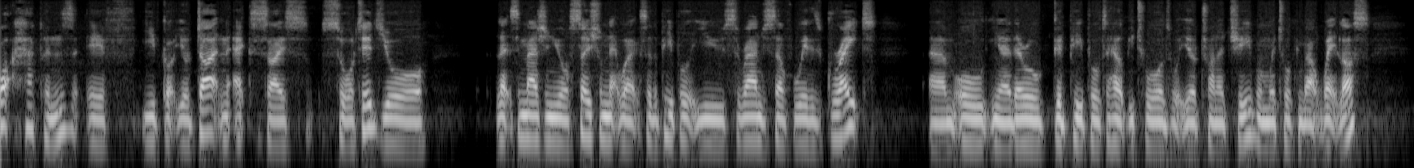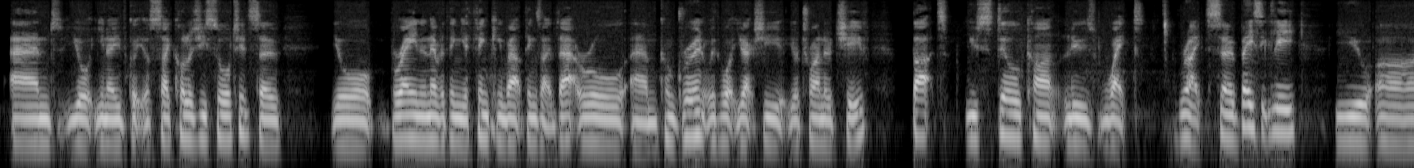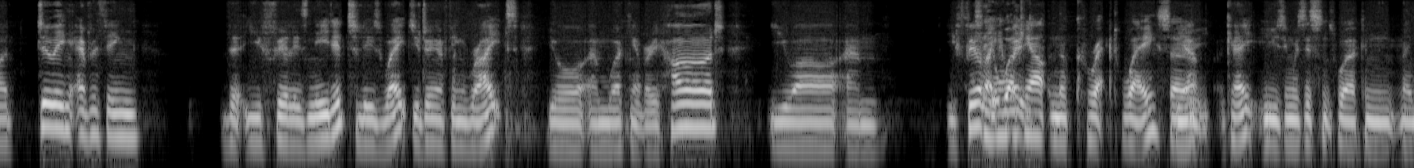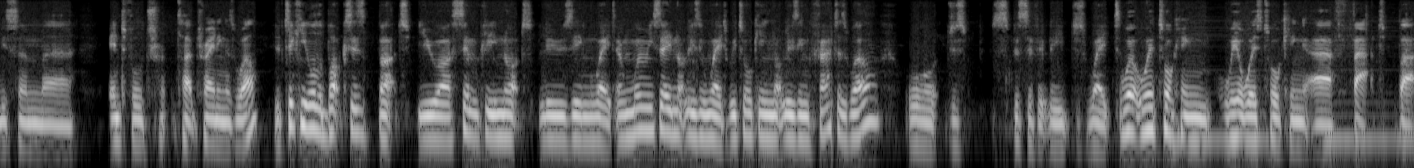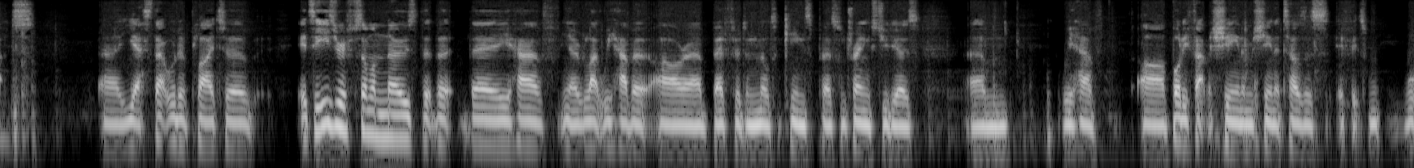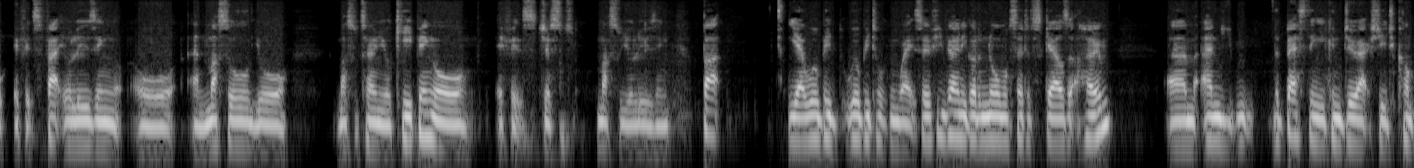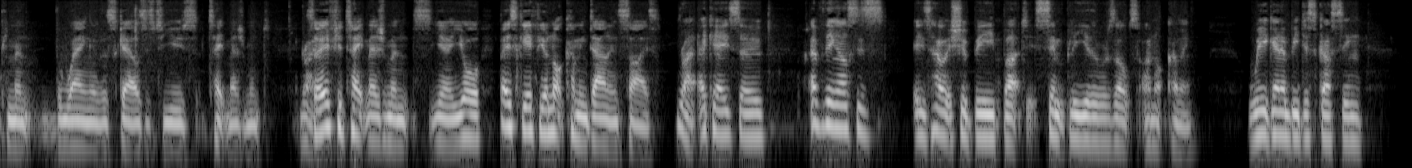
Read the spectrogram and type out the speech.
what happens if you've got your diet and exercise sorted? Your let's imagine your social network, so the people that you surround yourself with is great. Um, all you know, they're all good people to help you towards what you're trying to achieve. When we're talking about weight loss, and you're you know you've got your psychology sorted, so your brain and everything you're thinking about things like that are all um, congruent with what you actually you're trying to achieve, but you still can't lose weight. Right. So basically, you are doing everything that you feel is needed to lose weight. You're doing everything right. You're um, working out very hard. You are. Um, you feel So like you're working weight- out in the correct way. So Yeah. Okay. using resistance work and maybe some uh, interval tr- type training as well. You're ticking all the boxes, but you are simply not losing weight. And when we say not losing weight, are we talking not losing fat as well, or just specifically just weight? We're, we're talking. We're always talking uh, fat, but uh, yes, that would apply to. It's easier if someone knows that, that they have, you know, like we have at our uh, Bedford and Milton Keynes personal training studios. Um, we have our body fat machine, a machine that tells us if it's if it's fat you're losing or and muscle your muscle tone you're keeping, or if it's just muscle you're losing. But yeah, we'll be we'll be talking weight. So if you've only got a normal set of scales at home, um, and you, the best thing you can do actually to complement the weighing of the scales is to use tape measurement. Right. So if you take measurements, you know, you're basically if you're not coming down in size. Right. Okay. So everything else is is how it should be, but it's simply the results are not coming. We're going to be discussing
